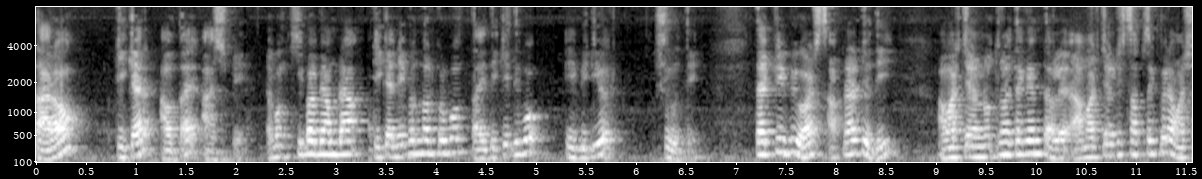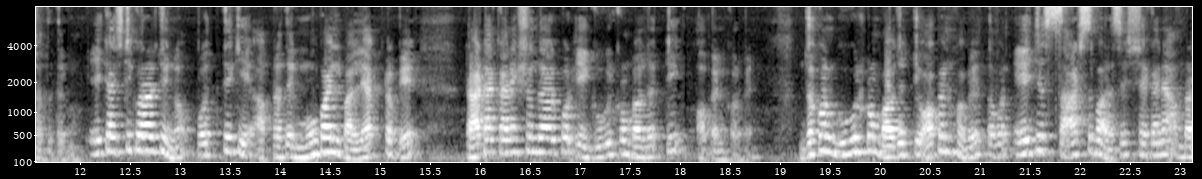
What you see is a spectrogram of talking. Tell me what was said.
তারাও টিকার আওতায় আসবে। এবং কীভাবে আমরা টিকা নিবন্ধন করব, তাই দেখিয়ে দিব এই ভিডিওর শুরুতে। তাই প্রিভিউয়ার্স, আপনারা যদি আমার চ্যানেল নতুন হয়ে থাকেন, তাহলে আমার চ্যানেলটি সাবস্ক্রাইব করে আমার সাথে থাকুন। এই কাজটি করার জন্য প্রত্যেকে আপনাদের মোবাইল বা ল্যাপটপে ডাটা কানেকশন দেওয়ার পর এই গুগল ক্রোম ব্রাউজারটি ওপেন করবেন। যখন গুগল ক্রোম ব্রাউজারটি ওপেন হবে, তখন এই যে সার্চ বার আছে, সেখানে আমরা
